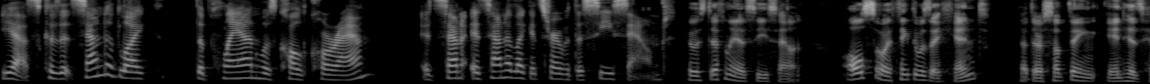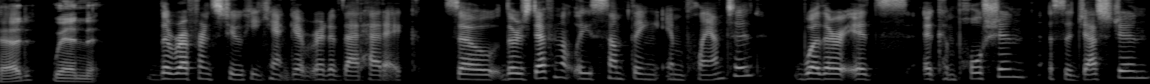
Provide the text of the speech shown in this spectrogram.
Yes, because it sounded like the plan was called Kuron. It sounded it sounded like it started with the C sound. It was definitely a C sound. Also, I think there was a hint that there's something in his head when the reference to he can't get rid of that headache. So there's definitely something implanted, whether it's a compulsion, a suggestion,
